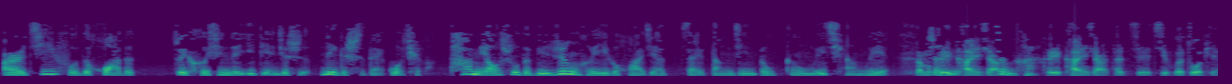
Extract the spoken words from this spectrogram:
而基辅的画的最核心的一点，就是那个时代过去了。他描述的比任何一个画家在当今都更为强烈。咱们可以看一下，震撼，可以看一下他这几个作品。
